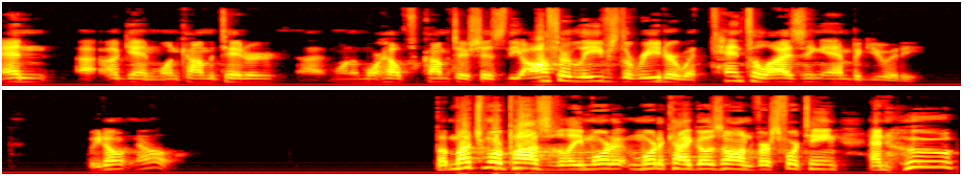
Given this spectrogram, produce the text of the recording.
And uh, again, one commentator, uh, one of the more helpful commentators says, the author leaves the reader with tantalizing ambiguity. We don't know. But much more positively, Mordecai goes on, verse 14, and who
